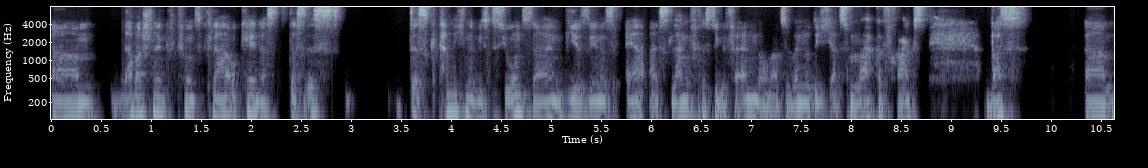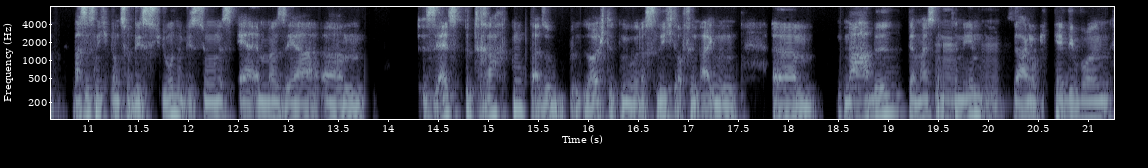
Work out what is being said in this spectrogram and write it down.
ähm, da war schnell für uns klar, okay, das, das ist, das kann nicht eine Vision sein. Wir sehen es eher als langfristige Veränderung. Also wenn du dich als Marke fragst, was, ähm, was ist nicht unsere Vision? Eine Vision ist eher immer sehr ähm, selbstbetrachtend, also leuchtet nur das Licht auf den eigenen ähm, Nabel der meisten mhm. Unternehmen, die mhm. sagen, okay, wir wollen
